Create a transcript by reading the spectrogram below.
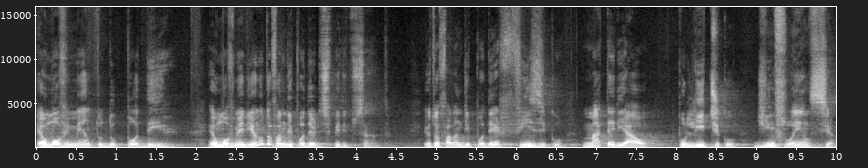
É o movimento do poder. É o movimento, eu não estou falando de poder do Espírito Santo, eu estou falando de poder físico, material, político, de influência.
